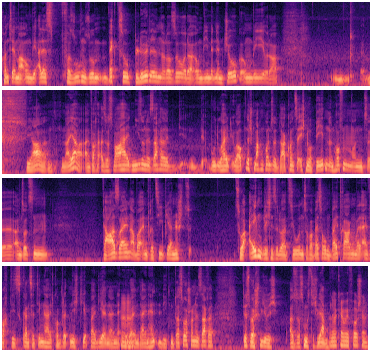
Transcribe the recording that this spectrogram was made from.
konnte immer irgendwie alles versuchen, so wegzublödeln oder so oder irgendwie mit einem Joke irgendwie oder ja, naja, einfach, also es war halt nie so eine Sache, wo du halt überhaupt nichts machen konntest und da konntest du echt nur beten und hoffen und äh, ansonsten da sein, aber im Prinzip ja nichts zur eigentlichen Situation, zur Verbesserung beitragen, weil einfach dieses ganze Ding halt komplett nicht bei dir in deine, oder in deinen Händen liegt. Und das war schon eine Sache, das war schwierig. Also das musste ich lernen. Ja, kann ich mir vorstellen.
